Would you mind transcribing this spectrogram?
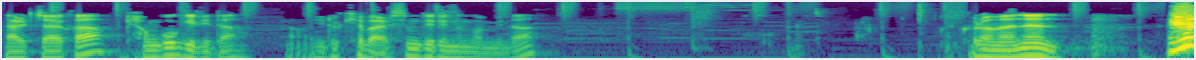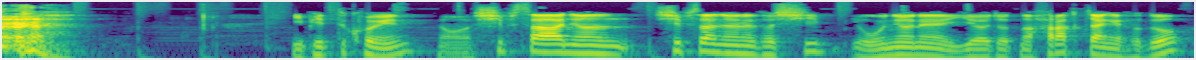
날짜가 변곡일이다. 어, 이렇게 말씀드리는 겁니다. 그러면은 이 비트코인 14년 14년에서 15년에 이어졌던 하락장에서도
